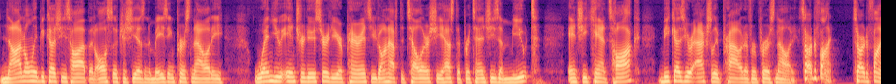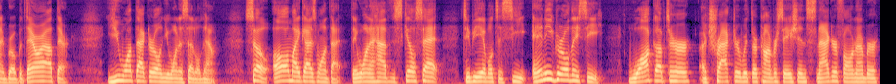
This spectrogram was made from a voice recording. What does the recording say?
not only because she's hot, but also because she has an amazing personality. When you introduce her to your parents, you don't have to tell her she has to pretend she's a mute and she can't talk because you're actually proud of her personality. It's hard to find. It's hard to find, bro, but they are out there. You want that girl and you want to settle down. So, all my guys want that. They want to have the skill set to be able to see any girl they see, walk up to her, attract her with their conversation, snag her phone number,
